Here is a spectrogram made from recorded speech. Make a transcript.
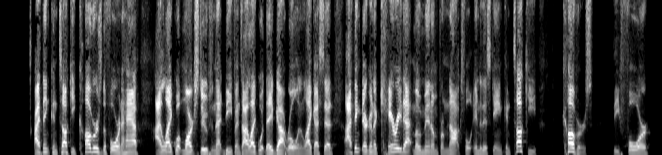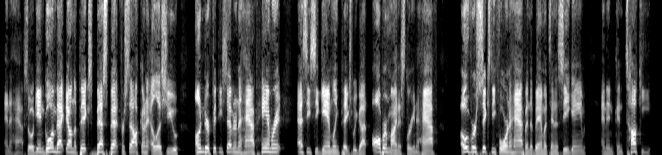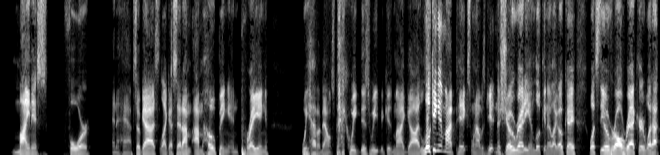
I think Kentucky covers the four and a half. I like what Mark Stoops and that defense, I like what they've got rolling. And like I said, I think they're going to carry that momentum from Knoxville into this game. Kentucky covers the four and a half. So again, going back down the picks, best bet for South Carolina LSU under 57 and a half. Hammer it. SEC gambling picks. We got Auburn minus three and a half over 64 and a half in the Bama Tennessee game, and then Kentucky minus four and a half. So, guys, like I said, I'm I'm hoping and praying we have a bounce back week this week because my God, looking at my picks when I was getting the show ready and looking at like, okay, what's the overall record? What I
